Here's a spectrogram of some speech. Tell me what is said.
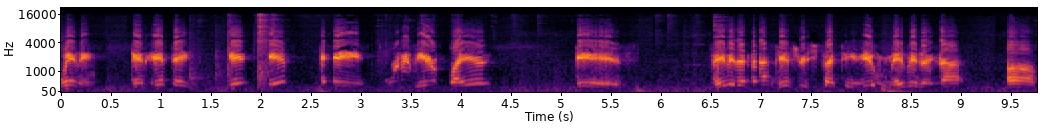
winning. And if a if, if a one of your players is maybe they're not disrespecting you, maybe they're not um,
